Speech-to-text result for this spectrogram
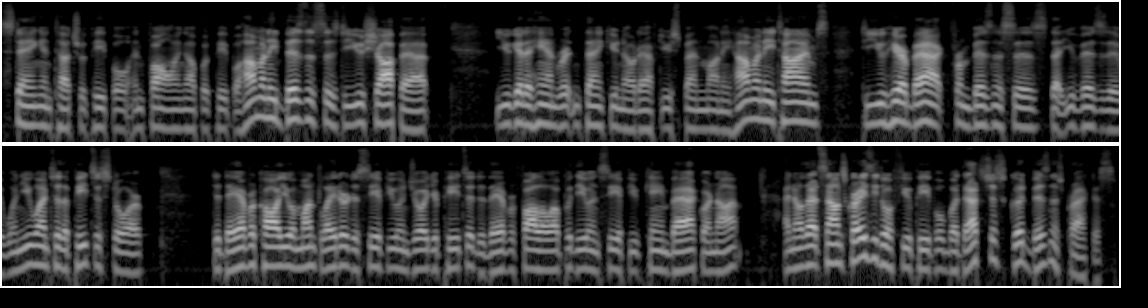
staying in touch with people and following up with people? How many businesses do you shop at? You get a handwritten thank you note after you spend money. How many times do you hear back from businesses that you visited? When you went to the pizza store, did they ever call you a month later to see if you enjoyed your pizza? Did they ever follow up with you and see if you came back or not? I know that sounds crazy to a few people, but that's just good business practice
